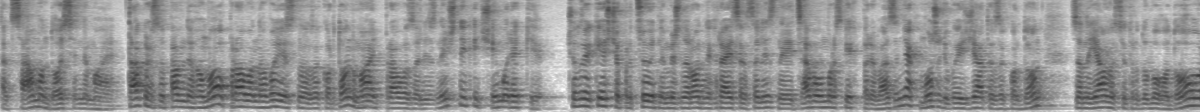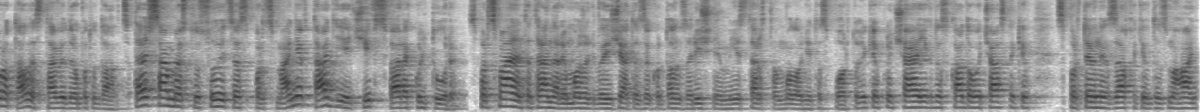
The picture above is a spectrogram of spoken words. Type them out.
так само досі немає. Також за певних умов право на виїзд за кордон мають право залізничники чи моряки. Чоловіки, що працюють на міжнародних рейсах залізниць або в морських перевезеннях, можуть виїжджати за кордон за наявності трудового договору та листа від роботодавця. Те ж саме стосується спортсменів та діячів сфери культури. Спортсмени та тренери можуть виїжджати за кордон за рішенням Міністерства молоді та спорту, яке включає їх до складу учасників спортивних заходів до змагань.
